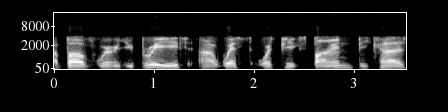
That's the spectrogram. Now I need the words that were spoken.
above where you breathe uh, with orthopedic spine because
